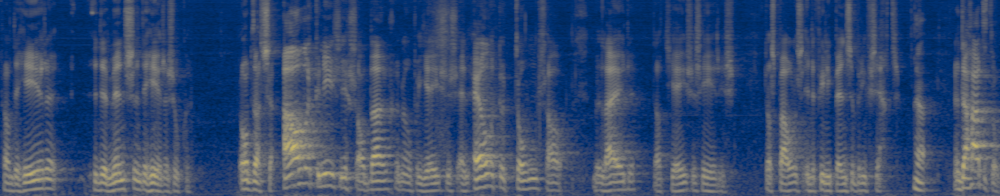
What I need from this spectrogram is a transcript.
van de Here, de mensen de Here zoeken. Opdat ze alle knie zich zal buigen over Jezus en elke tong zal beleiden dat Jezus Heer is. Zoals Paulus in de Filippenzenbrief zegt. Ja. En daar gaat het om.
